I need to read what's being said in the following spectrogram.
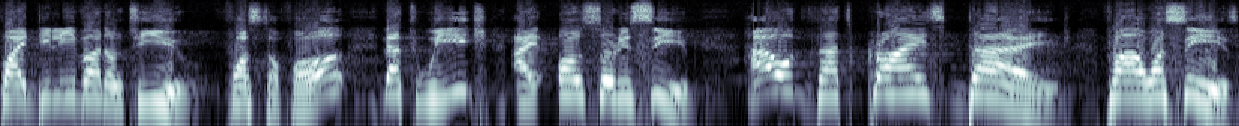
For I delivered unto you, first of all, that which I also received, how that Christ died for our sins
